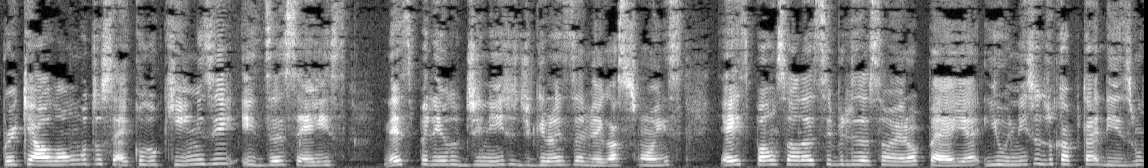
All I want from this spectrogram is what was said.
porque ao longo do século XV e XVI Nesse período de início de grandes navegações e a expansão da civilização europeia e o início do capitalismo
